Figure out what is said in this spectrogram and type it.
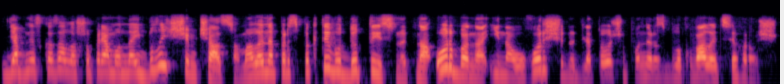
я б не сказала, що прямо найближчим часом, але на перспективу дотиснуть на Орбана і на Угорщину для того, щоб вони розблокували ці гроші.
